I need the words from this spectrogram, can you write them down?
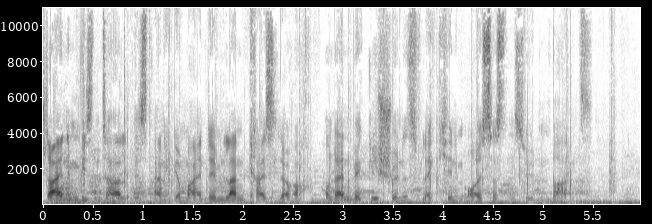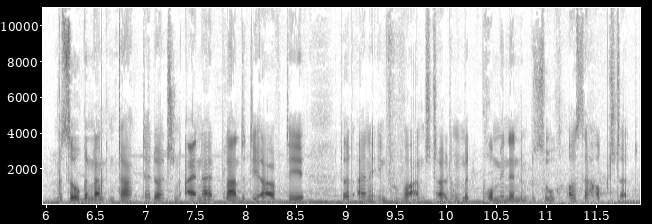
Stein im Wiesental ist eine Gemeinde im Landkreis Lörrach und ein wirklich schönes Fleckchen im äußersten Süden Badens. Am sogenannten Tag der Deutschen Einheit plante die AfD dort eine Infoveranstaltung mit prominentem Besuch aus der Hauptstadt.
